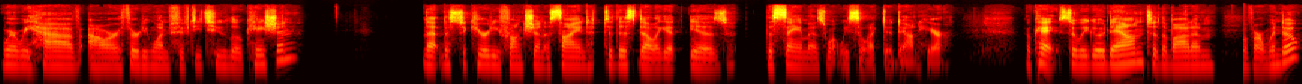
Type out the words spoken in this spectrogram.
where we have our 3152 location, that the security function assigned to this delegate is the same as what we selected down here. Okay, so we go down to the bottom of our window.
